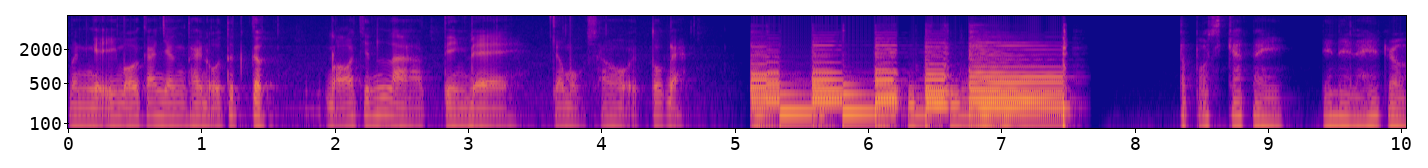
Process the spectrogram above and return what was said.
mình nghĩ mỗi cá nhân thay đổi tích cực đó chính là tiền đề cho một xã hội tốt đẹp. Tập podcast này đến đây là hết rồi.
